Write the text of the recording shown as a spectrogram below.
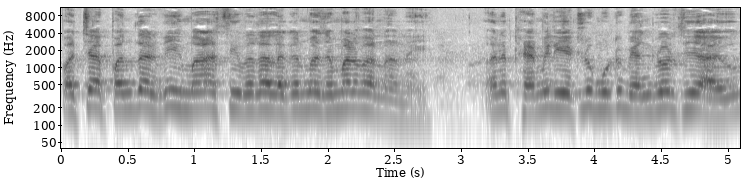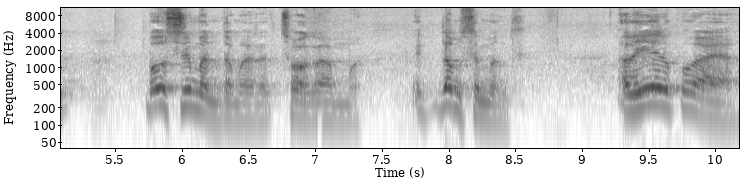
પચાસ પંદર વીસ માણસથી બધા લગ્નમાં જમાડવાના નહીં. અને ફેમિલી એટલું મોટું બેંગ્લોરથી આવ્યું બહુ શ્રીમંત તમારે છ ગામમાં. એકદમ શ્રીમંત. હવે એ લોકો આવ્યા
